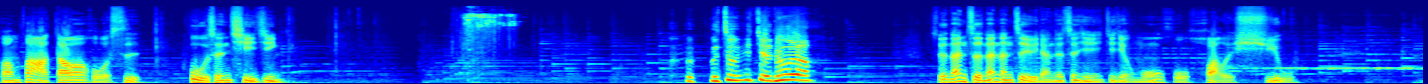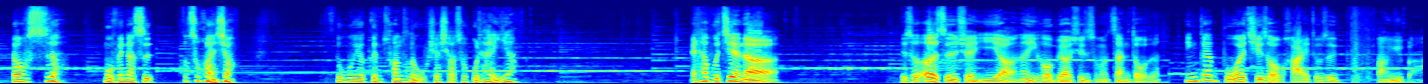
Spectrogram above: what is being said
黄霸刀火势，护身气劲。我终于解脱了。所以男子喃喃自语，两人身形渐渐模糊，化为虚无，消失了。莫非那是都是幻象？似乎又跟传统的武侠小说不太一样。哎，他不见了。你说二人选一啊？那以后不要去什么战斗了，应该不会起手牌都是防御吧？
